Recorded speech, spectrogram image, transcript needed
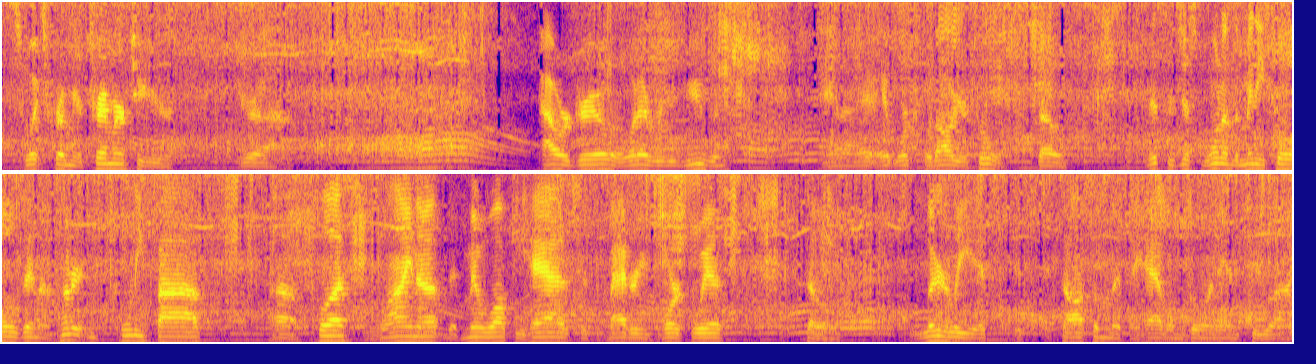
switch from your trimmer to your your uh, power drill or whatever you're using and uh, it works with all your tools. So this is just one of the many tools in 125 uh, plus lineup that Milwaukee has that the batteries work with. So literally it's it's, it's awesome that they have them going into uh,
